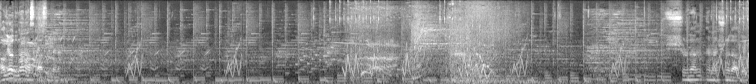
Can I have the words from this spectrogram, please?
alıyordu lan az kalsın beni. Şuradan hemen şunu da alayım.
